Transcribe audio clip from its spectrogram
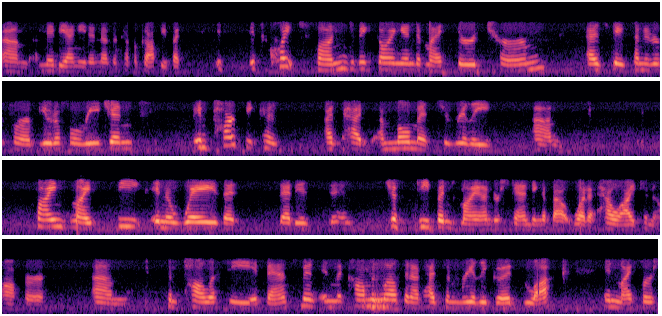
Um, maybe I need another cup of coffee, but it's it's quite fun to be going into my third term as state senator for our beautiful region. In part because I've had a moment to really um, find my feet in a way that that is just deepened my understanding about what how I can offer um, some policy advancement in the Commonwealth, and I've had some really good luck in my first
